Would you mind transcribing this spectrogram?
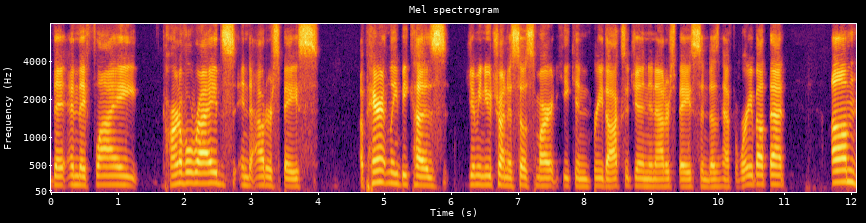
they, and they fly carnival rides into outer space apparently because Jimmy Neutron is so smart, he can breathe oxygen in outer space and doesn't have to worry about that. Um,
